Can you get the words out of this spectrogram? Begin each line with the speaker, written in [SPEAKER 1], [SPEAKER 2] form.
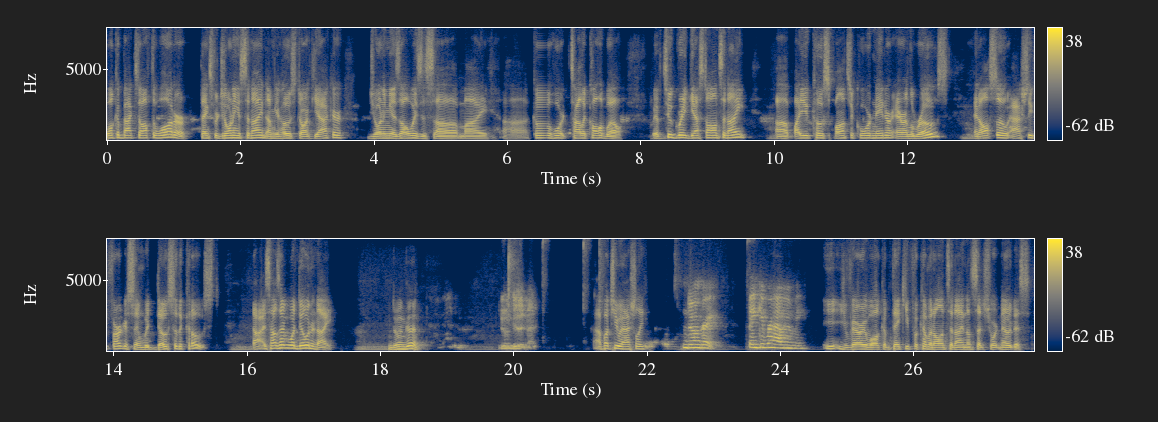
[SPEAKER 1] Welcome back to Off the Water. Thanks for joining us tonight. I'm your host, Darth Yacker. Joining me as always is uh, my uh, cohort, Tyler Caldwell. We have two great guests on tonight uh, Bayou Coast sponsor coordinator, Aaron LaRose, and also Ashley Ferguson with Dose of the Coast. Guys, how's everyone doing tonight?
[SPEAKER 2] I'm doing good.
[SPEAKER 3] Doing good, man.
[SPEAKER 1] How about you, Ashley?
[SPEAKER 4] I'm doing great. Thank you for having me.
[SPEAKER 1] You're very welcome. Thank you for coming on tonight on such short notice.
